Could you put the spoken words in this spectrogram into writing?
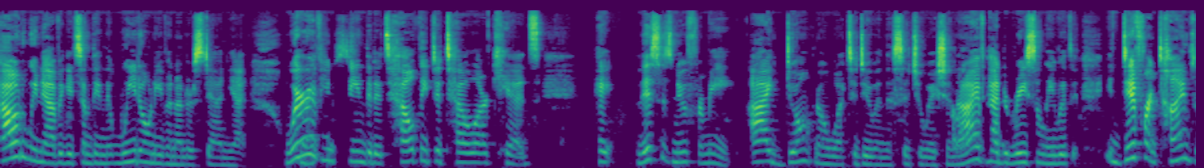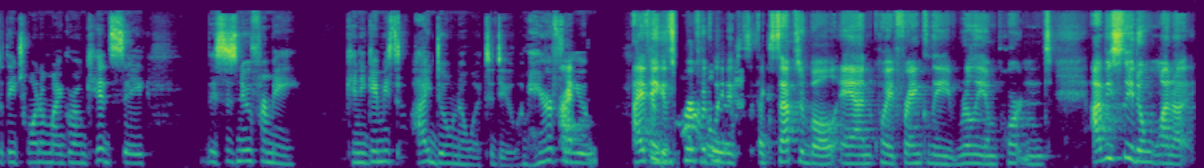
how do we navigate something that we don't even understand yet? Where right. have you seen that it's healthy to tell our kids, "Hey, this is new for me. I don't know what to do in this situation." And I've had to recently with different times with each one of my grown kids say, "This is new for me. Can you give me some? I don't know what to do. I'm here for you. I think it's perfectly acceptable and quite frankly really important. Obviously you don't want to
